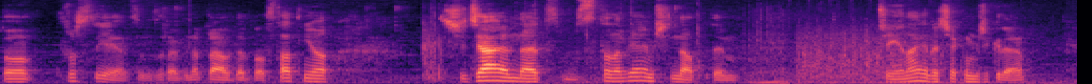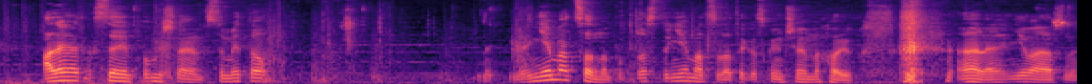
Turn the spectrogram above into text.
To po prostu nie wiem co bym zrobił, naprawdę, bo ostatnio siedziałem nawet, zastanawiałem się nad tym, czy nie nagrać jakąś grę, ale ja tak sobie pomyślałem, w sumie to no nie ma co, no po prostu nie ma co, dlatego skończyłem na hoju. Ale nieważne.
